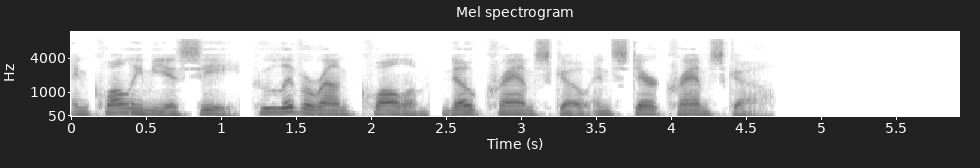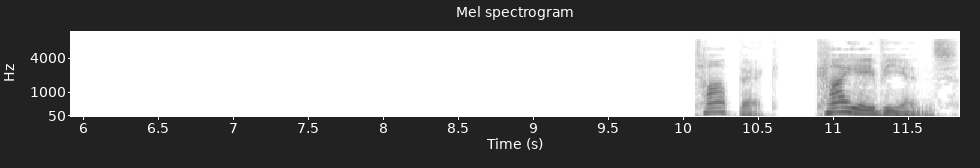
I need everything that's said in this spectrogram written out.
and Kwalimiasi, who live around Kwalum, No Kramsko and Stare Kramsko. Kievians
